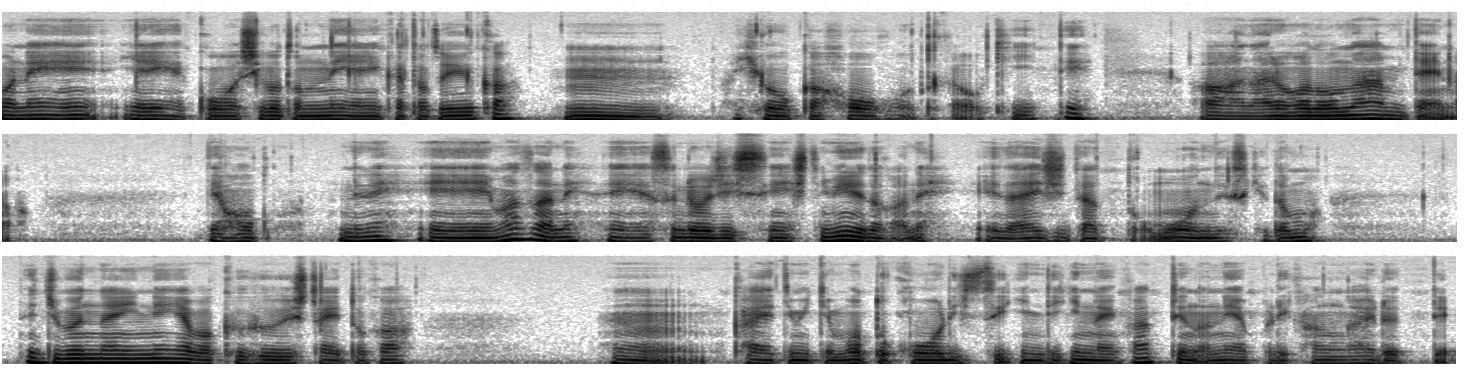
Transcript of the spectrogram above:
こうね、やり、こう仕事のね、やり方というか、うん、評価方法とかを聞いて、ああ、なるほどな、みたいな。で、でね、えー、まずはね、えー、それを実践してみるのがね、え大事だと思うんですけども、で自分なりにね、やっぱ工夫したりとか、うん、変えてみてもっと効率的にできないかっていうのはね、やっぱり考えるって、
